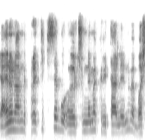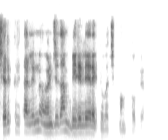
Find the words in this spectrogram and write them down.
Ya en önemli pratik ise bu ölçümleme kriterlerini ve başarı kriterlerini önceden belirleyerek yola çıkmamız oluyor.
